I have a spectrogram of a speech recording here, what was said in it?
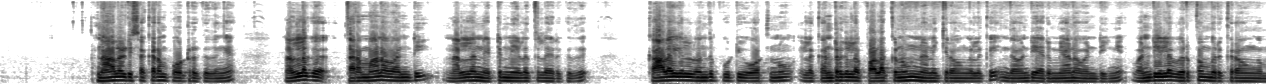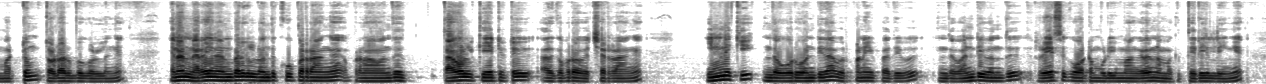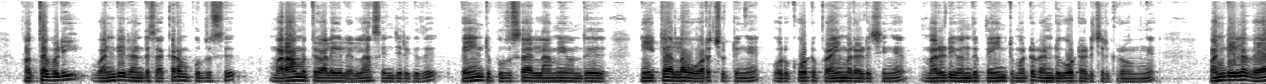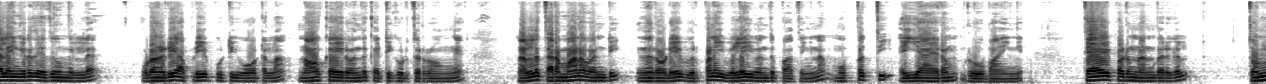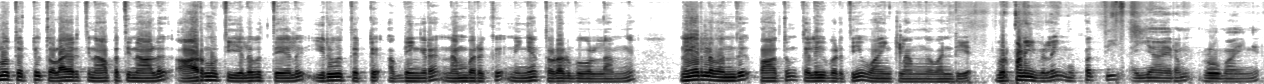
நாலடி சக்கரம் போட்டிருக்குதுங்க. நல்ல க- தரமான வண்டி நல்ல நெட்டு நீளத்தில் இருக்குது. காளைகள் வந்து பூட்டி ஓட்டணும் இல்லை கன்றுகளை பழக்கணும்னு நினைக்கிறவங்களுக்கு இந்த வண்டி அருமையான வண்டிங்க. வண்டியில் விருப்பம் இருக்கிறவங்க மட்டும் தொடர்பு கொள்ளுங்க. ஏன்னா நிறைய நண்பர்கள் வந்து கூப்பிட்றாங்க அப்புறம் நான் வந்து தகவல் கேட்டுட்டு அதுக்கப்புறம் வச்சிடுறாங்க. இன்றைக்கி இந்த ஒரு வண்டி தான் விற்பனை பதிவு. இந்த வண்டி வந்து ரேஸுக்கு ஓட்ட முடியுமாங்கிறது நமக்கு தெரியலைங்க. மற்றபடி வண்டி ரெண்டு சக்கரம் புதுசு மராமத்து வேலைகள் எல்லாம் செஞ்சுருக்குது. பெயிண்ட் புதுசாக எல்லாமே வந்து நீட்டாக எல்லாம் உரைச்சுட்டுங்க ஒரு கோட்டு ப்ரைமர் அடிச்சுங்க. மறுபடி வந்து பெயிண்ட் மட்டும் ரெண்டு கோட் அடிச்சிருக்கிறோமுங்க வண்டியில் வேலைங்கிறது எதுவும் இல்லை. உடனடியாக அப்படியே பூட்டி ஓட்டலாம். நோக்கயிறு வந்து கட்டி கொடுத்துட்றோமுங்க நல்ல தரமான வண்டி. இதனுடைய விற்பனை விலை வந்து பார்த்திங்கன்னா முப்பத்தி ஐயாயிரம் ரூபாய்ங்க. தேவைப்படும் நண்பர்கள் தொண்ணூத்தெட்டு தொள்ளாயிரத்தி நாற்பத்தி நாலு அறுநூற்றி எழுபத்தேழு இருபத்தெட்டு அப்படிங்கிற நம்பருக்கு நீங்கள் தொடர்பு கொள்ளலாமுங்க. நேரில் வந்து பார்த்தும் தெளிவுபடுத்தியும் வாங்கிக்கலாமுங்க வண்டியை. விற்பனை விலை முப்பத்தி ஐயாயிரம் ரூபாய்ங்க.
